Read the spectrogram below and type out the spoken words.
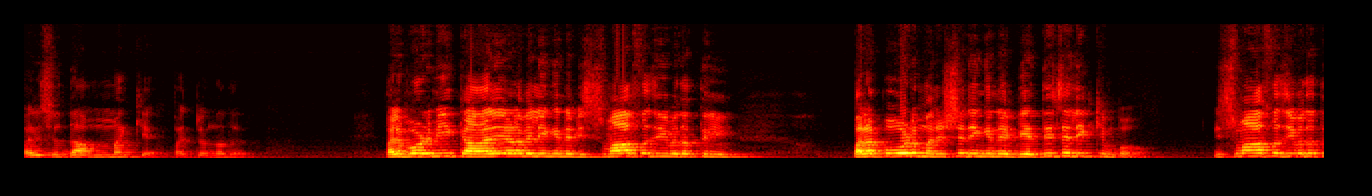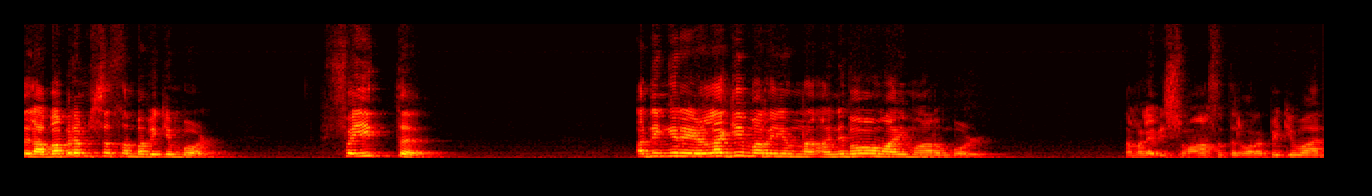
പരിശുദ്ധ അമ്മയ്ക്ക് പറ്റുന്നത്. പലപ്പോഴും ഈ കാലയളവിൽ ഇങ്ങനെ വിശ്വാസ ജീവിതത്തിൽ പലപ്പോഴും മനുഷ്യരിങ്ങനെ വ്യതിചലിക്കുമ്പോൾ വിശ്വാസ ജീവിതത്തിൽ അപഭ്രംശം സംഭവിക്കുമ്പോൾ ഫെയ്ത്ത് അതിങ്ങനെ ഇളകി മറിയുന്ന അനുഭവമായി മാറുമ്പോൾ നമ്മളെ വിശ്വാസത്തിൽ ഉറപ്പിക്കുവാൻ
